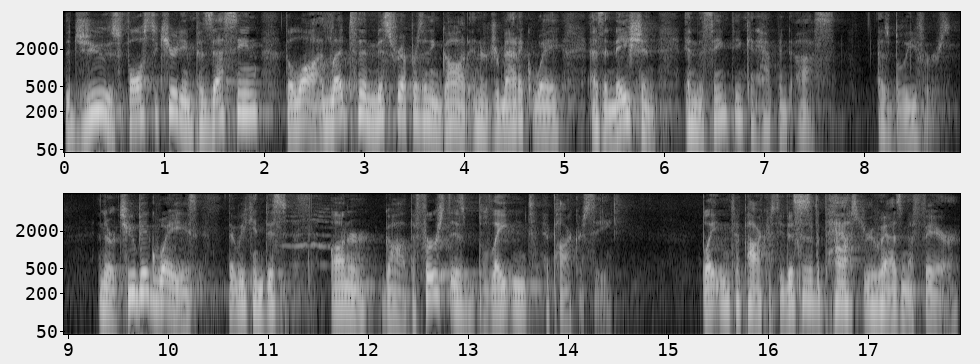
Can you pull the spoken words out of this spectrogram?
The Jews' false security in possessing the law led to them misrepresenting God in a dramatic way as a nation. And the same thing can happen to us as believers. And there are two big ways that we can dishonor God. The first is blatant hypocrisy. Blatant hypocrisy. This is the pastor who has an affair.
